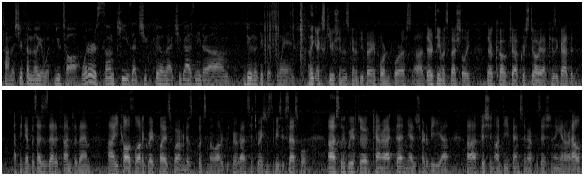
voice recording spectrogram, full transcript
Thomas, you're familiar with Utah. What are some keys that you feel that you guys need to um, do to get this win? I think execution is going to be very important for us. Uh, their team, especially their coach, uh, is a guy that I think emphasizes that a ton to them. Uh, he calls a lot of great plays for him and just puts him in a lot of uh, situations to be successful. Uh, so I think we have to counteract that and yeah, just try to be uh, uh, efficient on defense in our positioning and our help,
